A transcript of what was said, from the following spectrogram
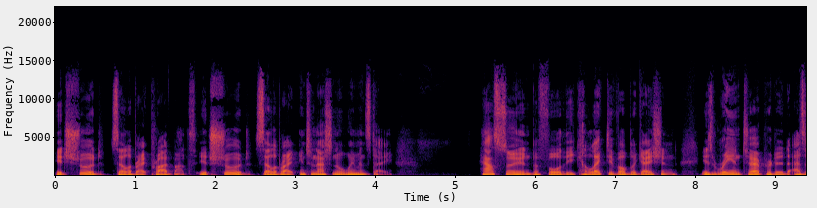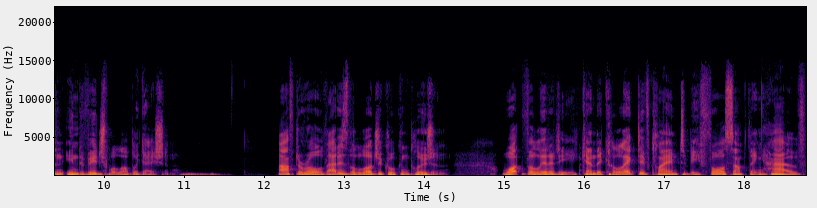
It should celebrate Pride Month. It should celebrate International Women's Day. How soon before the collective obligation is reinterpreted as an individual obligation? After all, that is the logical conclusion. What validity can the collective claim to be for something have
